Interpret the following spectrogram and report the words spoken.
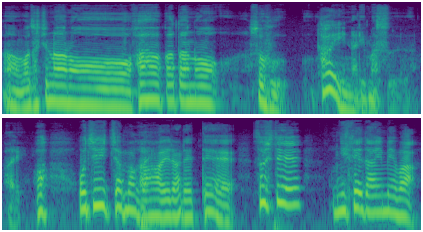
あ私のあの母方の祖父になります。はい。はい、あおじいちゃまが入られて、はい、そして2世代目は？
